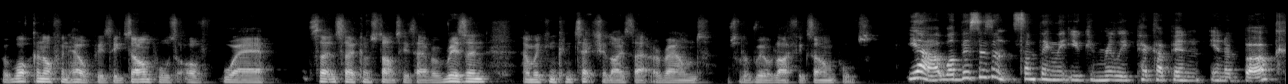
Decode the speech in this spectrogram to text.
But what can often help is examples of where certain circumstances have arisen and we can contextualize that around sort of real life examples. Yeah well this isn't something that you can really pick up in in a book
